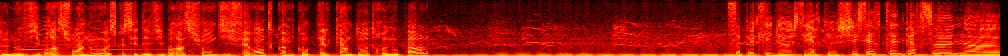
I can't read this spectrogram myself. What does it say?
de nos vibrations à nous ou est-ce que c'est des vibrations différentes comme quand quelqu'un d'autre nous parle? Ça peut être les deux, c'est-à-dire que chez certaines personnes, euh,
